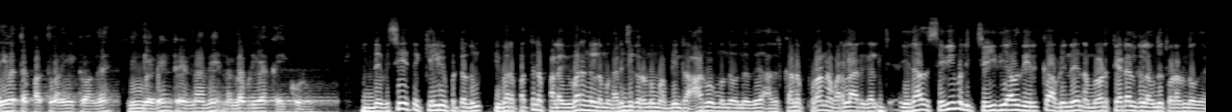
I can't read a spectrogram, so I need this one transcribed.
தெய்வத்தை பார்த்து வணங்கிட்டு வாங்க. நீங்கள் வேண்ட எல்லாமே நல்லபடியாக கைகூடும். இந்த விஷயத்தை கேள்விப்பட்டதும் இவரை பத்தின பல விவரங்கள் நமக்கு அறிஞ்சுக்கிறணும் அப்படின்ற ஆர்வம் வந்து வந்தது. அதற்கான புராண வரலாறுகள் ஏதாவது செவி வழி செய்தியாவது இருக்கா அப்படின்னு நம்மளோட தேடல்களை வந்து தொடர்ந்தோங்க.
